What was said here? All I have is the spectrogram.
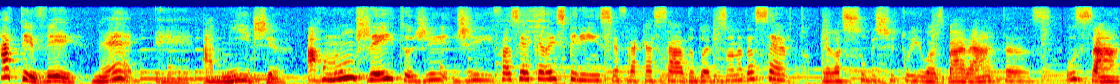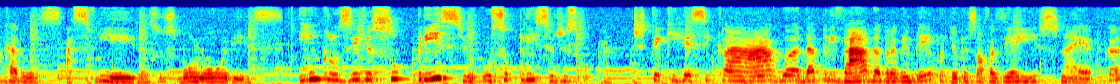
A TV, né, é, a mídia, arrumou um jeito de, de fazer aquela experiência fracassada do Arizona dar certo. Ela substituiu as baratas, os ácaros, as frieiras, os bolores, inclusive o suplício, o suplício, desculpa, de ter que reciclar a água da privada para beber, porque o pessoal fazia isso na época,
